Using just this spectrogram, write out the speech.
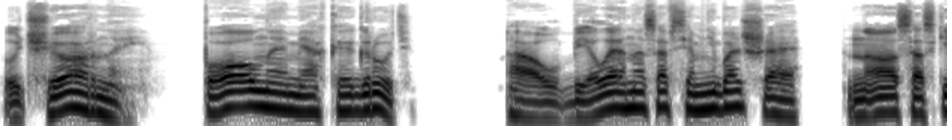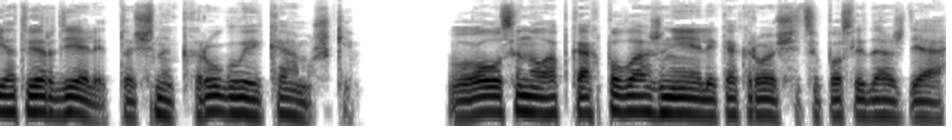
У черной, Полная мягкая грудь. А у белой она совсем небольшая, но соски отвердели, точно круглые камушки. Волосы на лобках повлажнели, как рощицы после дождя.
